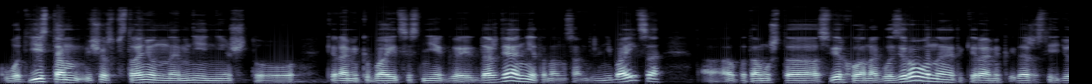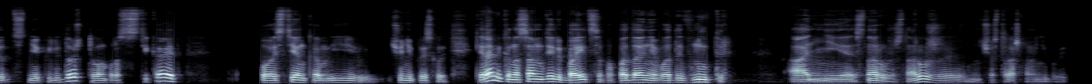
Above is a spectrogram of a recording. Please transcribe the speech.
Вот. Есть там еще распространенное мнение, что керамика боится снега или дождя. Нет, она на самом деле не боится. А, потому что сверху она глазированная, эта керамика, и даже если идет снег или дождь, то он просто стекает по стенкам и ничего не происходит. Керамика на самом деле боится попадания воды внутрь, а не снаружи. Снаружи ничего страшного не будет.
